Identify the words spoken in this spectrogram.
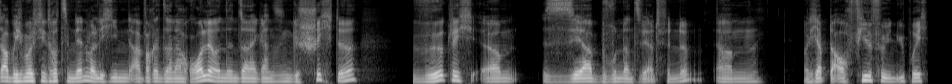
aber ich möchte ihn trotzdem nennen, weil ich ihn einfach in seiner Rolle und in seiner ganzen Geschichte wirklich ähm, sehr bewundernswert finde. Ähm, und ich habe da auch viel für ihn übrig.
